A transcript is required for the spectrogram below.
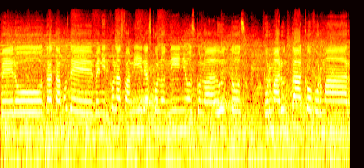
pero tratamos de venir con las familias, con los niños, con los adultos, formar un taco, formar,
